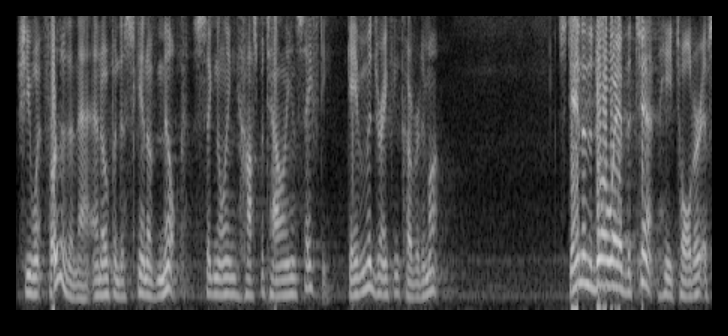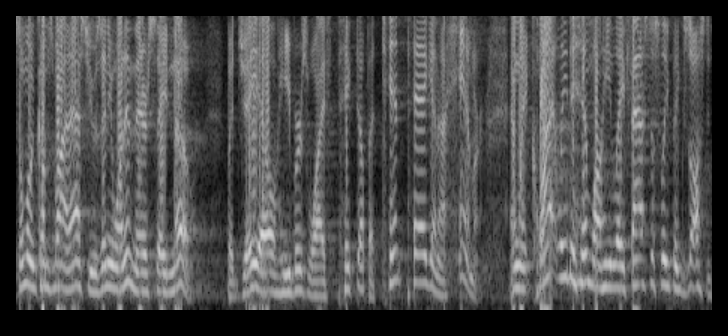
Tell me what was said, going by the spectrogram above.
She went further than that and opened a skin of milk, signaling hospitality and safety, gave him a drink, and covered him up. Stand in the doorway of the tent, he told her. If someone comes by and asks you, Is anyone in there? say no. But Jael, Heber's wife, picked up a tent peg and a hammer and went quietly to him while he lay fast asleep, exhausted.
